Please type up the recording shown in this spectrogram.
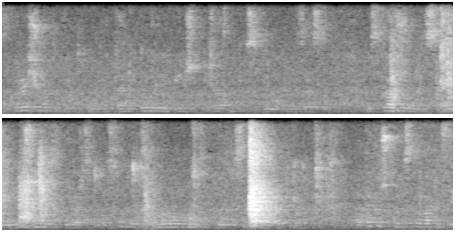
заперечувати проти клопотання доводів інших учасників судового процесу, оскаржувати судове рішення господарського суду, встановленого за кодексом порядку, а також користуватися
